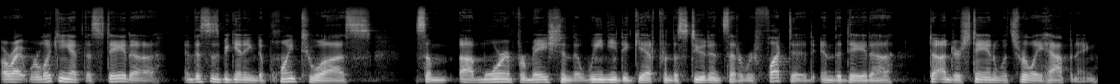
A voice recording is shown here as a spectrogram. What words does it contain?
all right, we're looking at this data, and this is beginning to point to us some uh, more information that we need to get from the students that are reflected in the data to understand what's really happening,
